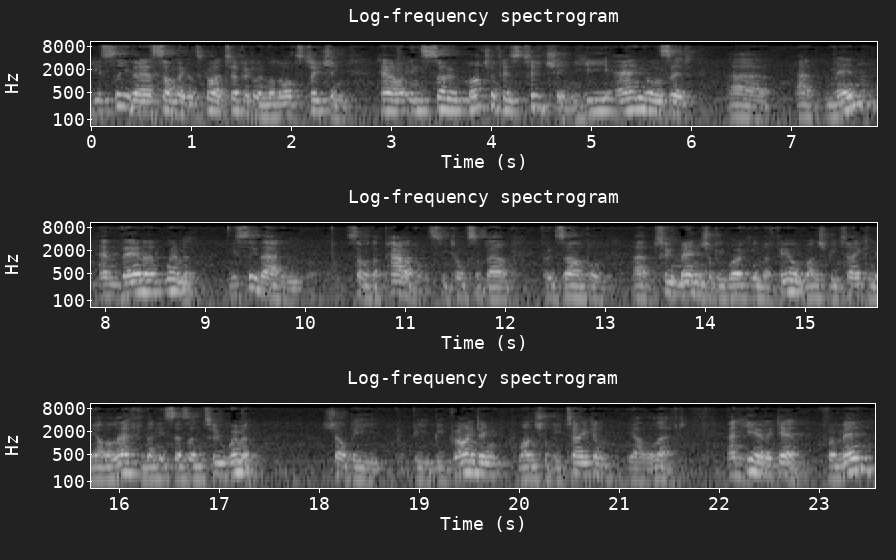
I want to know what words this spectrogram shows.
you see there something that's quite typical in the Lord's teaching, how in so much of his teaching he angles it uh, at men and then at women. You see that in some of the parables. He talks about, for example, uh, two men shall be working in the field, one shall be taken, the other left, and then he says, and two women shall be, be, be grinding, one shall be taken, the other left. And here again, for men,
